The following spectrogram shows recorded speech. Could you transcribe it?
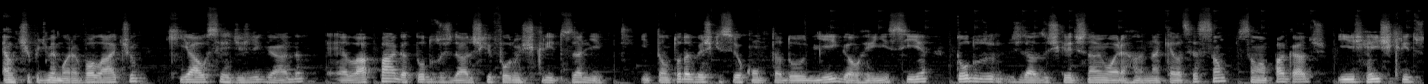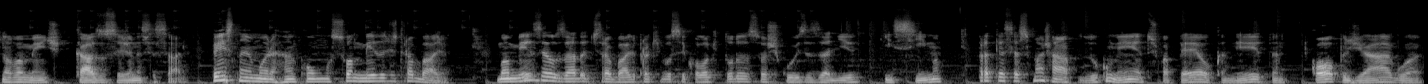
É um tipo de memória volátil que ao ser desligada, ela apaga todos os dados que foram escritos ali. Então, toda vez que seu computador liga ou reinicia, todos os dados escritos na memória RAM naquela seção são apagados e reescritos novamente, caso seja necessário. Pense na memória RAM como sua mesa de trabalho. Uma mesa é usada de trabalho para que você coloque todas as suas coisas ali em cima para ter acesso mais rápido, documentos, papel, caneta, copo de água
